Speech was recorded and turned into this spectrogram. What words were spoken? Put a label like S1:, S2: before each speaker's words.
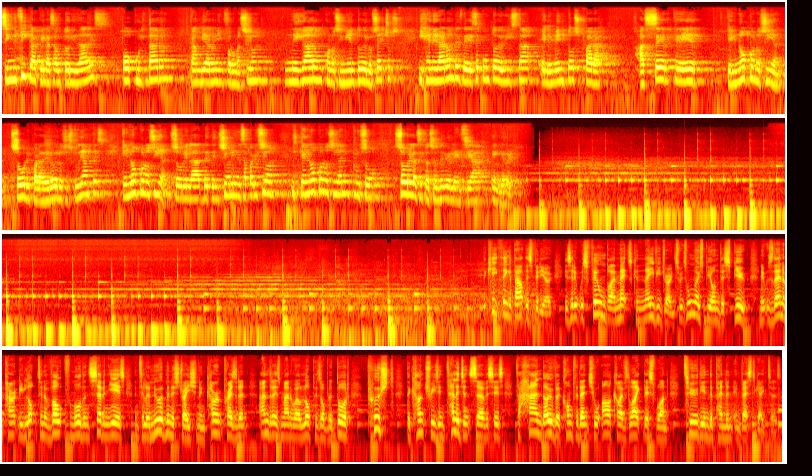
S1: significa que las autoridades ocultaron, cambiaron información, negaron conocimiento de los hechos y generaron desde ese punto de vista elementos para hacer creer que no conocían sobre el paradero de los estudiantes, que no conocían sobre la detención y desaparición y que no conocían incluso sobre la situación de violencia en Guerrero.
S2: Key thing about this video is that it was filmed by a Mexican Navy drone, so it's almost beyond dispute. And it was then apparently locked in a vault for more than seven years until a new administration and current president, Andres Manuel Lopez Obrador, pushed the country's intelligence services to hand over confidential archives like this one to the independent investigators.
